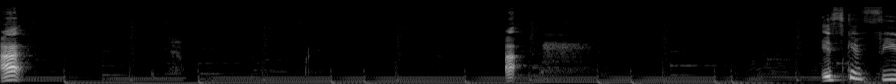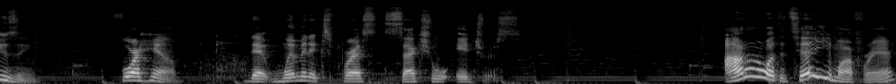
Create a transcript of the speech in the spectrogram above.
I I It's confusing for him that women express sexual interest. I don't know what to tell you, my friend.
